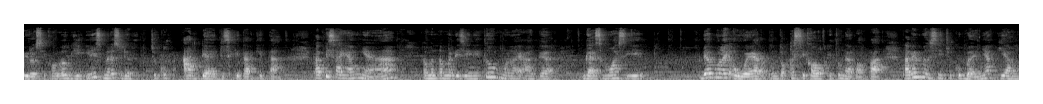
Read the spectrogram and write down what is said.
biro psikologi ini sebenarnya sudah cukup ada di sekitar kita. Tapi sayangnya teman-teman di sini tuh mulai agak nggak semua sih udah mulai aware untuk ke psikolog itu nggak apa-apa tapi masih cukup banyak yang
